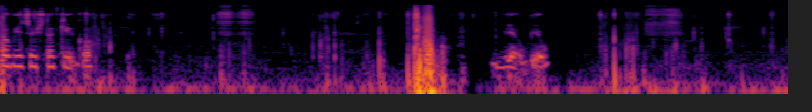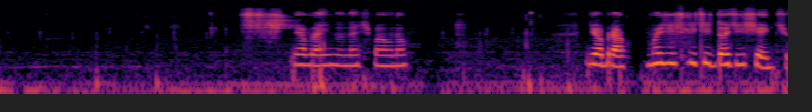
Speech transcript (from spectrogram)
zrobię coś takiego. Biał, biał. Dobra, inne pełno. Dobra, możesz liczyć do 10.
